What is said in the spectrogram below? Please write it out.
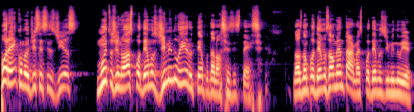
Porém, como eu disse esses dias, muitos de nós podemos diminuir o tempo da nossa existência. Nós não podemos aumentar, mas podemos diminuir.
